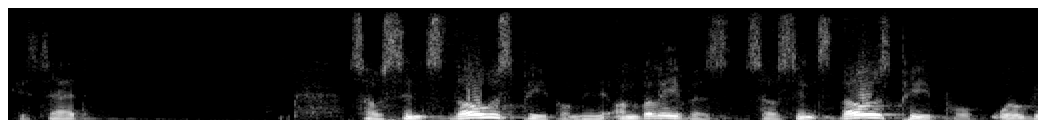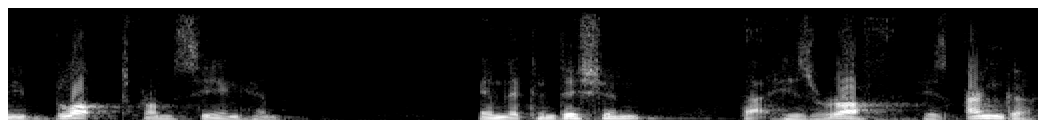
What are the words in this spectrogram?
he said so since those people meaning unbelievers so since those people will be blocked from seeing him in the condition that his wrath his anger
